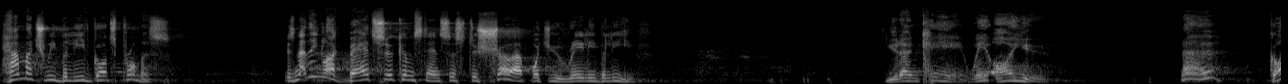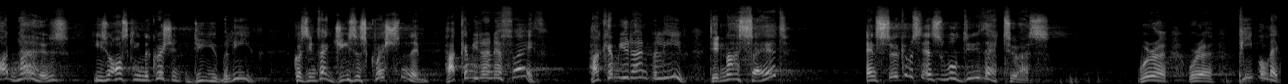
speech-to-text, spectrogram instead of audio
how much we believe God's promise. There's nothing like bad circumstances to show up what you really believe. You don't care. Where are you? No, God knows. He's asking the question Do you believe? Because in fact, Jesus questioned them How come you don't have faith? How come you don't believe? Didn't I say it? And circumstances will do that to us. We're a, we're a people that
